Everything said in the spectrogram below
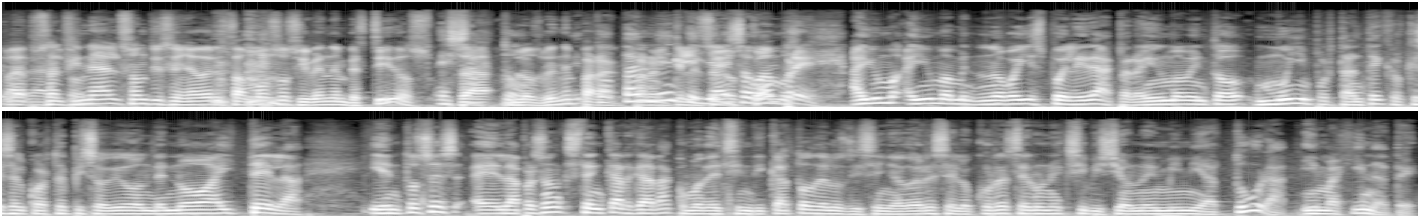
pues, al final son diseñadores famosos y venden vestidos. Exacto. O sea, los venden para, para el que les ya se los eso vamos. compre. Hay un, hay un momento, no voy a spoilerar, pero hay un momento muy importante, creo que es el cuarto episodio, donde no hay tela. Y entonces eh, la persona que está encargada, como del sindicato de los diseñadores, se le ocurre hacer una exhibición en miniatura, imagínate,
